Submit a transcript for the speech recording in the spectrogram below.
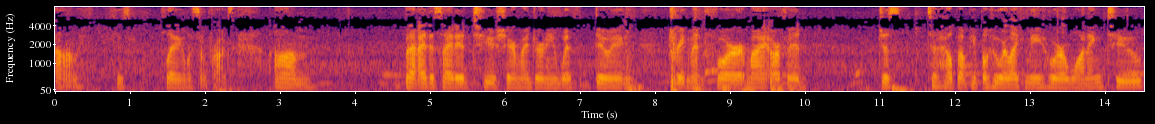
Um, he's playing with some frogs. Um, but I decided to share my journey with doing treatment for my ARFID just to help out people who are like me who are wanting to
